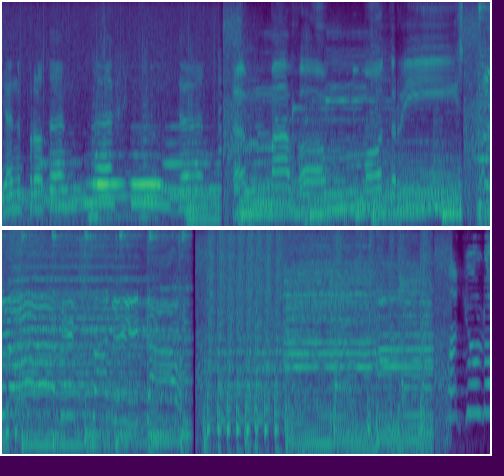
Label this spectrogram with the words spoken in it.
jen pro ten dnešní den. Tmavo modrý Matildo,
